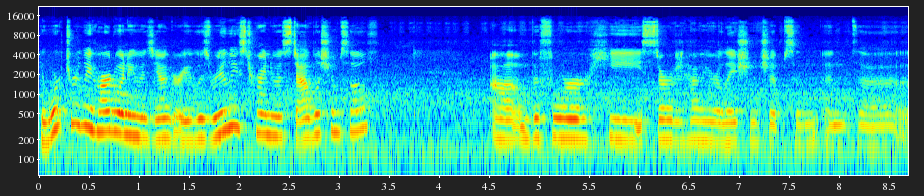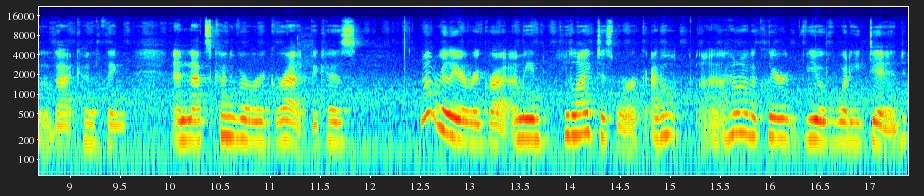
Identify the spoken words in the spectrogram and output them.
he worked really hard when he was younger. He was really trying to establish himself um, before he started having relationships and, and uh, that kind of thing. And that's kind of a regret because, not really a regret. I mean, he liked his work. I don't, I don't have a clear view of what he did.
